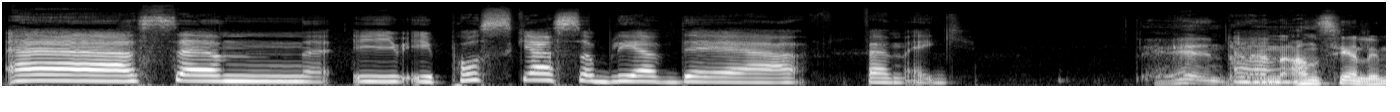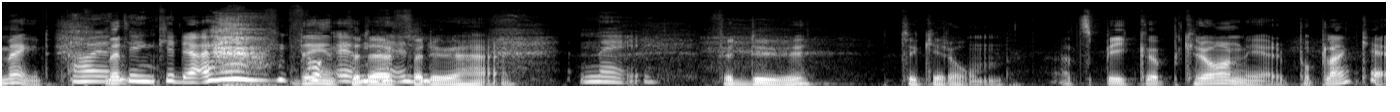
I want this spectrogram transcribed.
Eh, sen i, i påska så blev det fem ägg. Det är ändå Ja. en ansenlig mängd. Ja, jag Men tänker det. det är inte därför du är här. Nej. För du tycker om att spika upp kranier på plankor.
